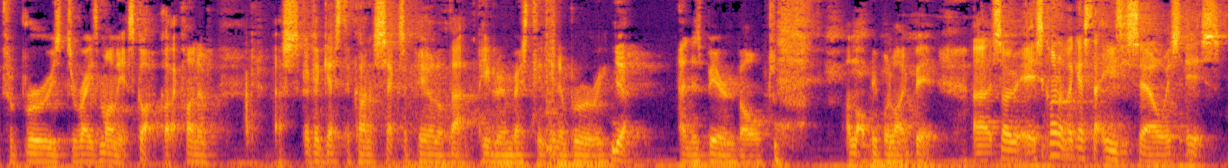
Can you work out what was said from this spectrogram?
for, breweries to raise money. It's got got that kind of, I guess, the kind of sex appeal of that people are investing in a brewery. Yeah. and there's beer involved. a lot of people like beer, uh, so it's kind of I guess that easy sell. It's it's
